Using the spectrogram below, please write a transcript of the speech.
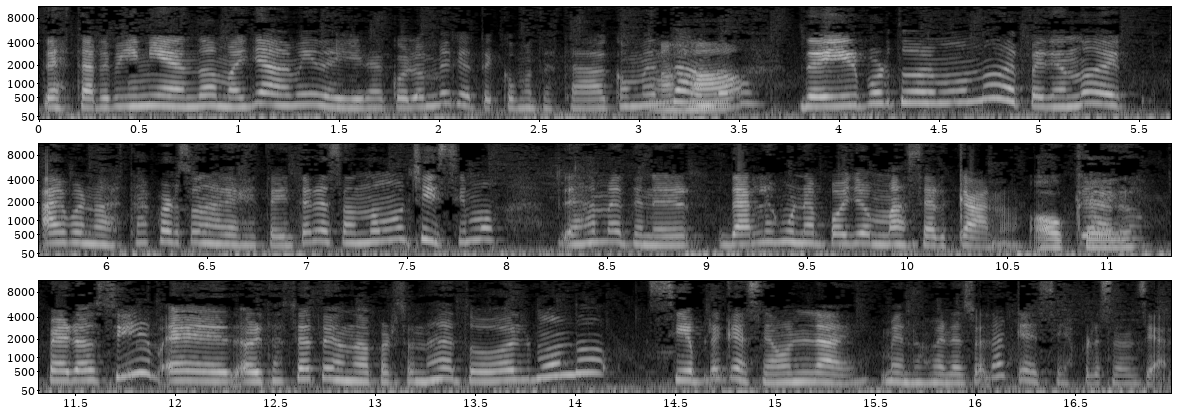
de estar viniendo a Miami, de ir a Colombia, que te, como te estaba comentando, Ajá. de ir por todo el mundo, dependiendo de, ay, bueno, a estas personas les está interesando muchísimo, déjame tener, darles un apoyo más cercano. Ok. Claro. Pero sí, eh, ahorita estoy atendiendo a personas de todo el mundo, siempre que sea online, menos Venezuela, que sí es presencial.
